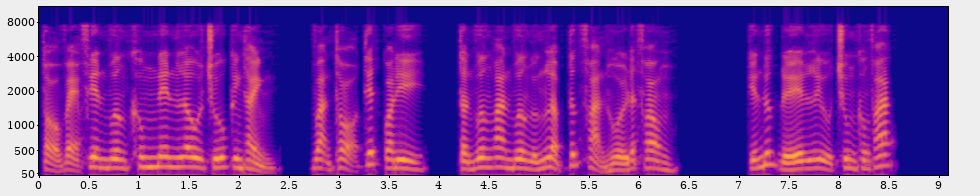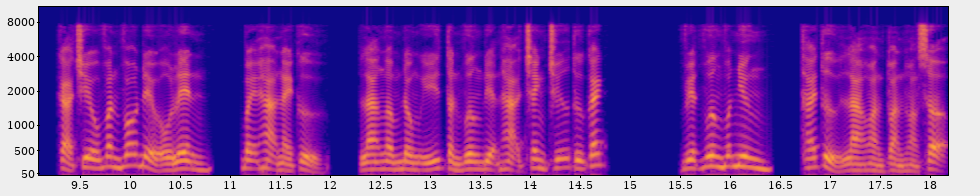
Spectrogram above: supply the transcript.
tỏ vẻ phiên vương không nên lâu trú kinh thành, vạn thọ tiết qua đi, tần vương an vương ứng lập tức phản hồi đất phong. Kiến đức đế lưu trung không phát. Cả triều văn võ đều ồ lên, bệ hạ này cử, là ngầm đồng ý tần vương điện hạ tranh chữ tư cách. Việt vương vẫn nhưng, thái tử là hoàn toàn hoảng sợ,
